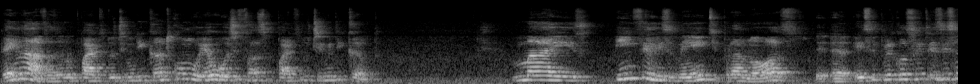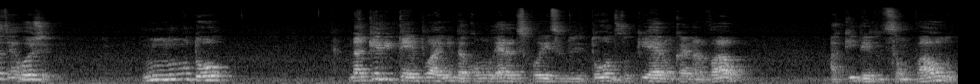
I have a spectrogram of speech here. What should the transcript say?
Tem lá, fazendo parte do time de canto, como eu hoje faço parte do time de canto. Mas, infelizmente, para nós, é, é, esse preconceito existe até hoje. Não mudou. Naquele tempo ainda, como era desconhecido de todos o que era um carnaval, aqui dentro de São Paulo,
